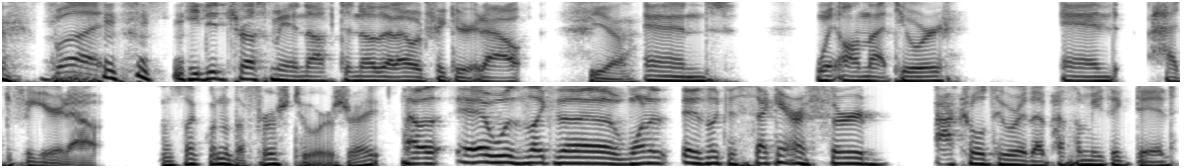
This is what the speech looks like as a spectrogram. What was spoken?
but he did trust me enough to know that I would figure it out yeah. and went on that tour and had to figure it out. That's like one of the first tours, right? Uh, it was like the one. Of, it was like the second or third actual tour that Bethel Music did,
